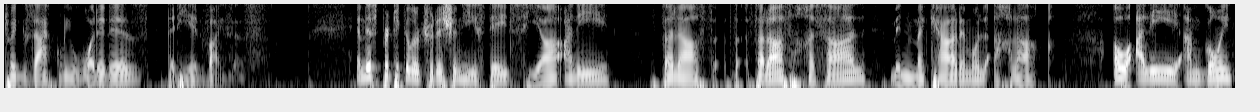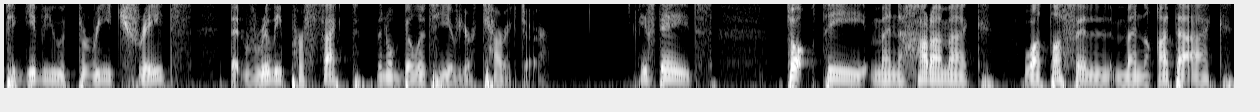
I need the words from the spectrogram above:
to exactly what it is that he advises. In this particular tradition, he states, Ya Ali, ثلاث, ثلاث خصال من مكارم الأخلاق. Oh Ali, I'm going to give you three traits that really perfect the nobility of your character. He states, تؤتي من حرمك وتصل من قطعك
